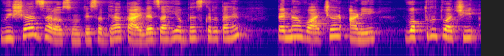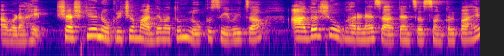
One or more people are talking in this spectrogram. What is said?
विषयात झालं असून ते सध्या कायद्याचाही अभ्यास करत आहेत. त्यांना वाचन आणि वक्तृत्वाची आवड आहे. शासकीय नोकरीच्या माध्यमातून लोकसेवेचा आदर्श उभारण्याचा त्यांचा संकल्प आहे.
